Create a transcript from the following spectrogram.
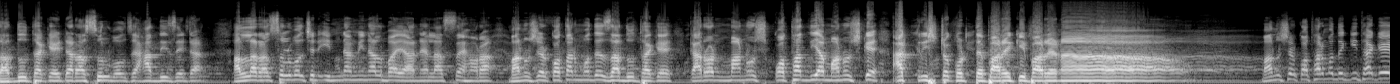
জাদু থাকে, এটা রাসুল বলছে, হাদিস এটা। আল্লাহ রাসূল বলছেন, ইন্না মিনাল বায়ানেল সেহরা। মানুষের কথার মধ্যে জাদু থাকে, কারণ মানুষ কথা দিয়া মানুষকে আকৃষ্ট করতে পারে কি পারে না? মানুষের কথার মধ্যে কি থাকে?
